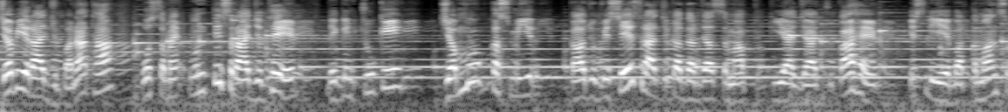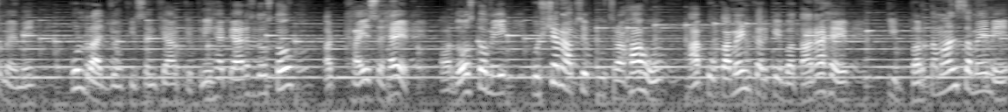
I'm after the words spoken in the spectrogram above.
जब ये राज्य बना था उस समय 29 राज्य थे, लेकिन चूँकि जम्मू कश्मीर का जो विशेष राज्य का दर्जा समाप्त किया जा चुका है, इसलिए वर्तमान समय में कुल राज्यों की संख्या कितनी है प्यारे से दोस्तों? 28 है। और दोस्तों, मैं एक क्वेश्चन आपसे पूछ रहा हूँ। आपको कमेंट करके बताना है कि वर्तमान समय में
